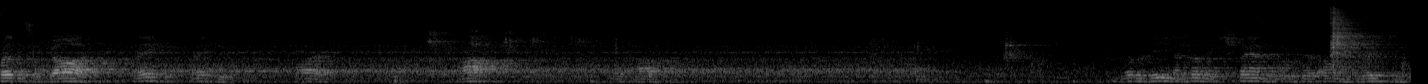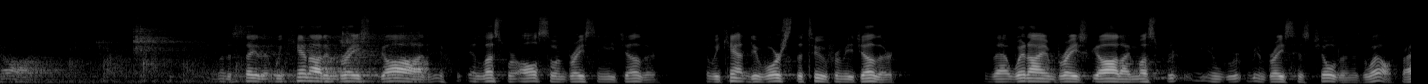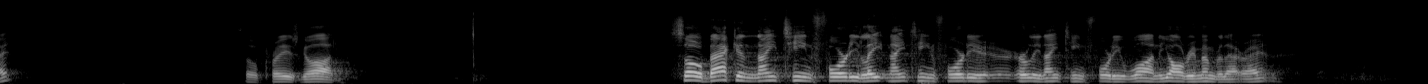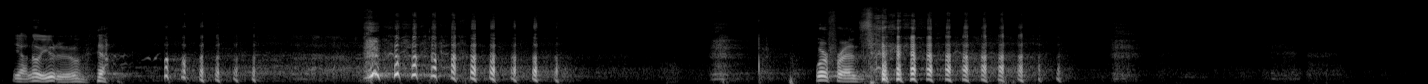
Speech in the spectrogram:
presence of God. Thank you, thank you. Fire. Wow. Wow. Brother Dean, I'm going to expand a little bit on embracing God. I'm going to say that we cannot embrace God if, unless we're also embracing each other, that we can't divorce the two from each other. That when I embrace God, I must embrace His children as well, right? So praise God. So back in 1940, late 1940, early 1941, you all remember that, right? Yeah, no, you do. Yeah. We're friends.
